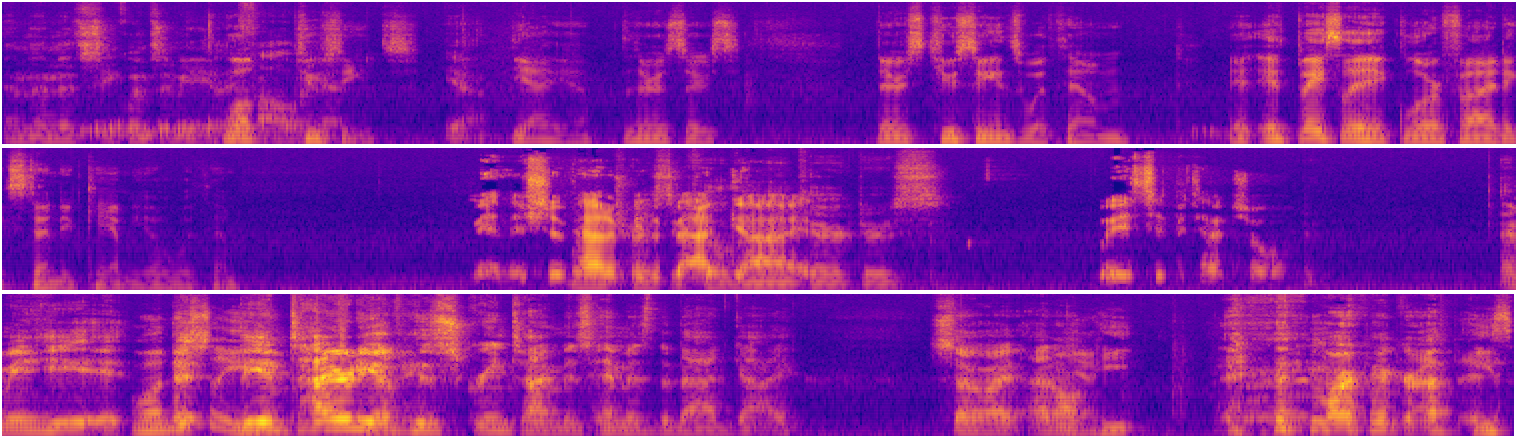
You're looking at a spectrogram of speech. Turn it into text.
and then the sequence immediately Well, following two it. scenes. Yeah. Yeah, yeah. There's there's there's two scenes with him. It, it's basically a glorified extended cameo with him. man, they should have he had him be the to kill bad the guy. characters. Wasted potential. I mean, he. It, Well, the- initially- the, entirety of his screen time is him as the bad guy. So I, I don't. Yeah, he Mark McGrath he's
